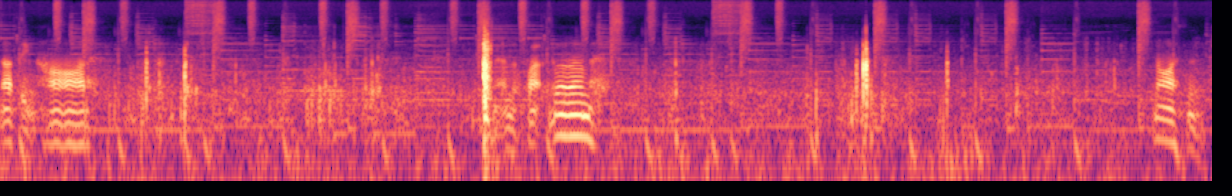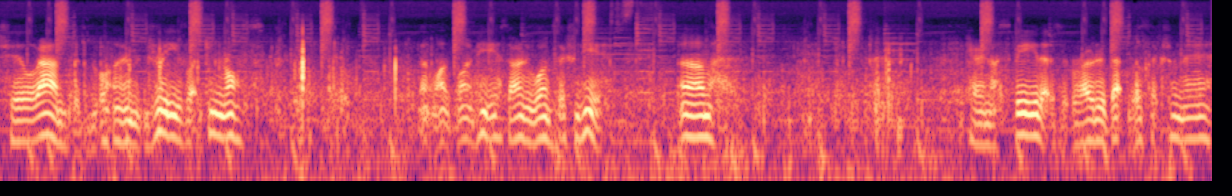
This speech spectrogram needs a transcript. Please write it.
Nothing hard. And the flat berm. Nice and chill around the blown trees like Kinross. Don't like blown here, so only one section here. Um, carry enough speed, that's eroded that little section there.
